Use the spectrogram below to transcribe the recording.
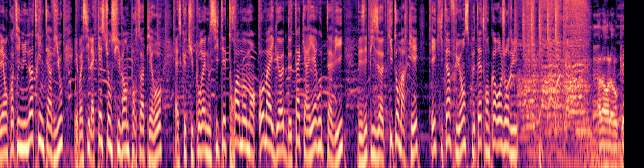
Allez, on continue notre interview et voici la question suivante pour toi Pierrot. Est-ce que tu pourrais nous citer trois moments oh my god de ta carrière ou de ta vie, des épisodes qui t'ont marqué et qui t'influencent peut-être encore aujourd'hui? Alors là, ok.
